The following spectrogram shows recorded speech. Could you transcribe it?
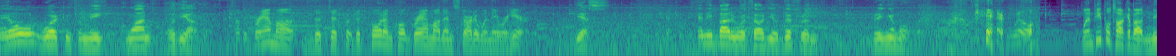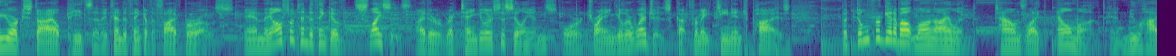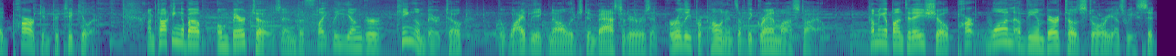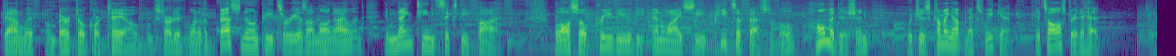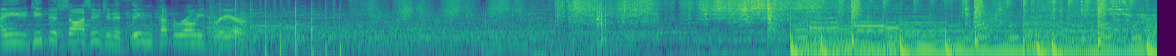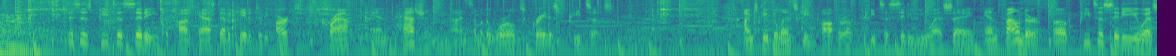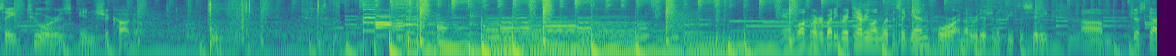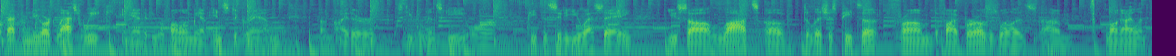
They all working for me, one or the other. So the grandma, the, the quote unquote grandma, then started when they were here. Yes. Okay. Anybody will tell you different, bring them over. okay, I will. When people talk about New York style pizza, they tend to think of the five boroughs. And they also tend to think of slices, either rectangular Sicilians or triangular wedges cut from 18 inch pies. But don't forget about Long Island, towns like Elmont and New Hyde Park in particular. I'm talking about Umberto's and the slightly younger King Umberto, the widely acknowledged ambassadors and early proponents of the grandma style. Coming up on today's show, part one of the Umberto story as we sit down with Umberto Corteo, who started one of the best known pizzerias on Long Island in 1965. We'll also preview the NYC Pizza Festival Home Edition, which is coming up next weekend. It's all straight ahead. I need a deep dish sausage and a thin pepperoni for here. This is Pizza City, the podcast dedicated to the art, craft, and passion behind some of the world's greatest pizzas. I'm Steve Dolinsky, author of Pizza City USA and founder of Pizza City USA Tours in Chicago. And welcome everybody. Great to have you along with us again for another edition of Pizza City. Um, just got back from New York last week, and if you were following me on Instagram, um, either Steve Dolinsky or Pizza City USA, you saw lots of delicious pizza from the five boroughs as well as um, Long Island.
